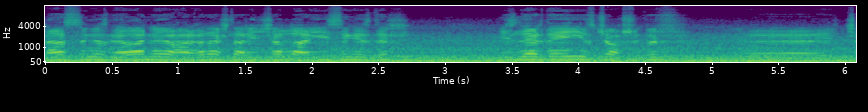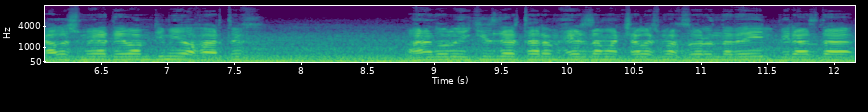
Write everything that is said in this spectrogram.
Nasılsınız? Ne var ne yok arkadaşlar? İnşallah iyisinizdir. Bizler de iyiyiz çok şükür. Ee, çalışmaya devam demiyor artık. Anadolu İkizler Tarım her zaman çalışmak zorunda değil. Biraz da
